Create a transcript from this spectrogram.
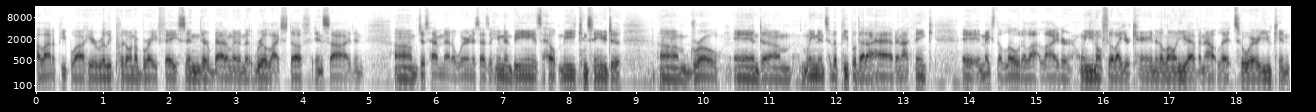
a lot of people out here really put on a brave face and they're battling the real life stuff inside. And um, just having that awareness as a human being has helped me continue um, grow and um, lean into the people that I have. And I think it, it, makes the load a lot lighter when you don't feel like you're carrying it alone. You have an outlet to where you can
